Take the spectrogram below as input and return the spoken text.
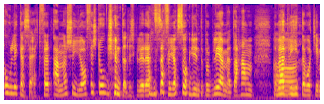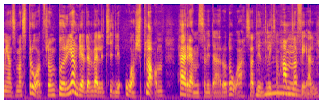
olika sätt. För att annars så jag förstod ju inte att vi skulle rensa. För jag såg ju inte problemet. Och han, då behövde vi hitta vårt gemensamma språk. Från början blev det en väldigt tydlig årsplan. Här rensar vi där och då. Så att det inte liksom hamnar fel.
